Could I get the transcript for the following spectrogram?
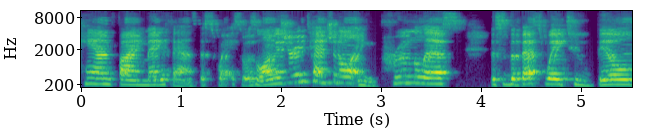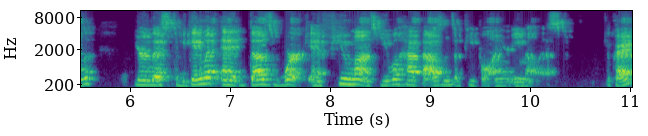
can find mega fans this way. So as long as you're intentional and you prune the list, this is the best way to build your list to begin with. And it does work. In a few months, you will have thousands of people on your email list. Okay.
